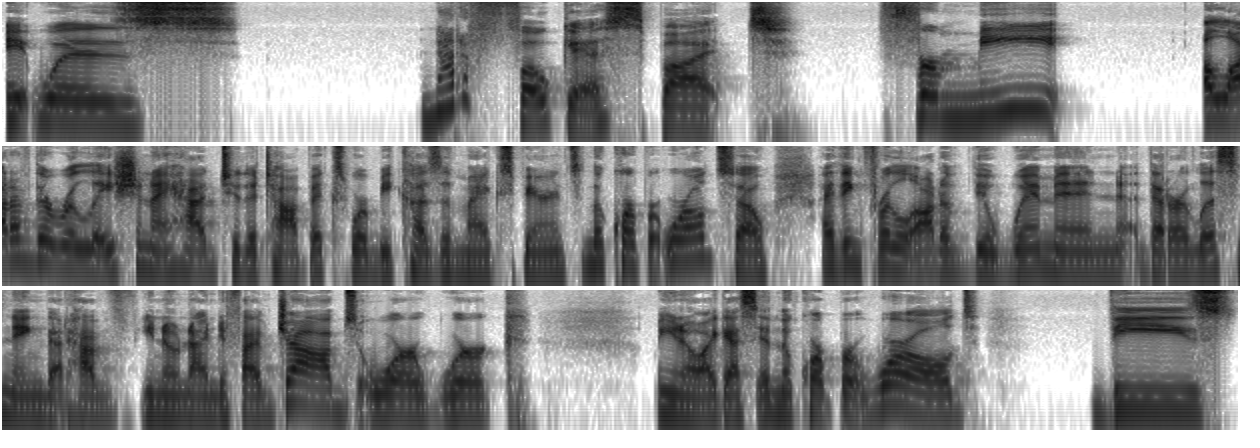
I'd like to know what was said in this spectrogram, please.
it was not a focus, but for me, a lot of the relation I had to the topics were because of my experience in the corporate world. So I think for a lot of the women that are listening that have, you know, nine to five jobs or work, you know, I guess in the corporate world, these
